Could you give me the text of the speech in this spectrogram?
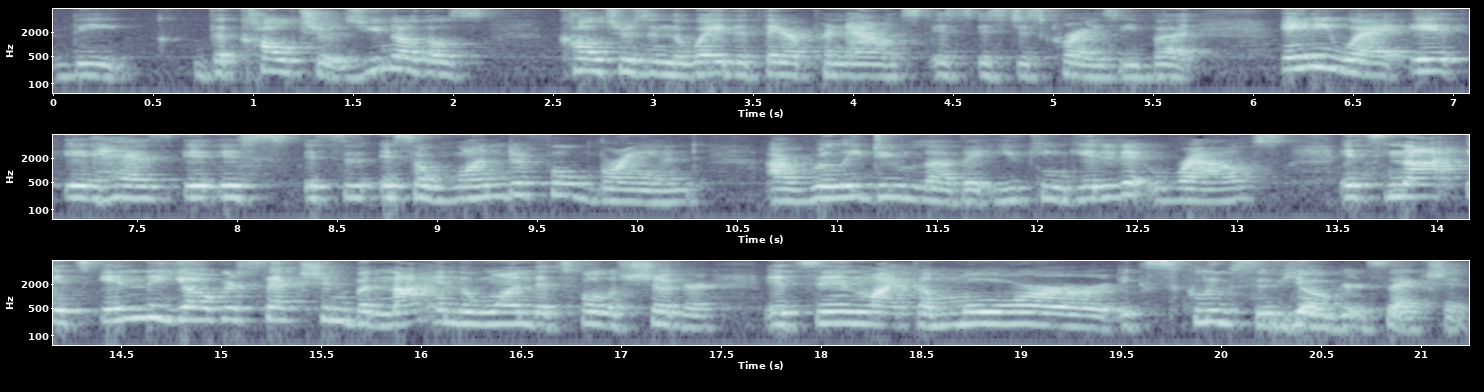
the the cultures. You know those cultures and the way that they're pronounced. It's it's just crazy. But anyway, it it has it is it's a, it's a wonderful brand. I really do love it. You can get it at Ralph's. It's not, it's in the yogurt section, but not in the one that's full of sugar. It's in like a more exclusive yogurt section.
